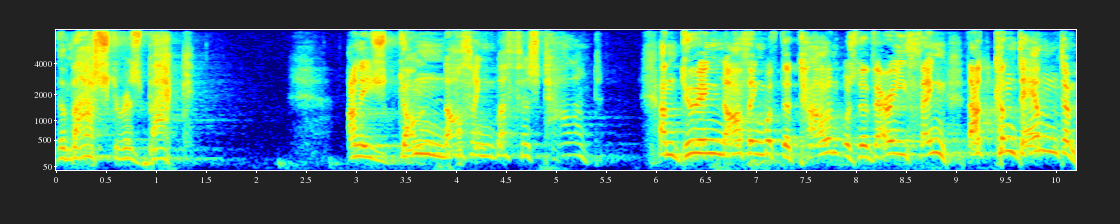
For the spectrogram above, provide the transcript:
The master is back, and he's done nothing with his talent. And doing nothing with the talent was the very thing that condemned him.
